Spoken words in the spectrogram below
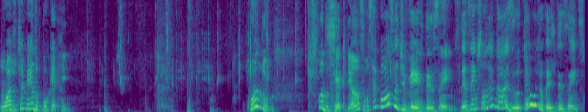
Um ódio tremendo, porque. Quando. Quando se é criança, você gosta de ver desenhos. Desenhos são legais. Até hoje eu vejo desenhos.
